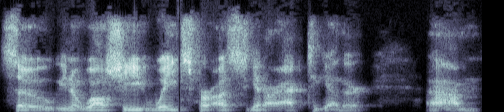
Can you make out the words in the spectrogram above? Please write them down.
So you know, while she waits for us to get our act together, um,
